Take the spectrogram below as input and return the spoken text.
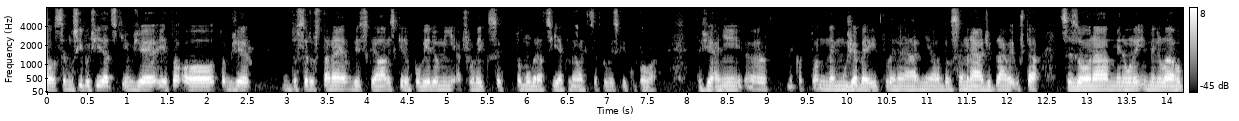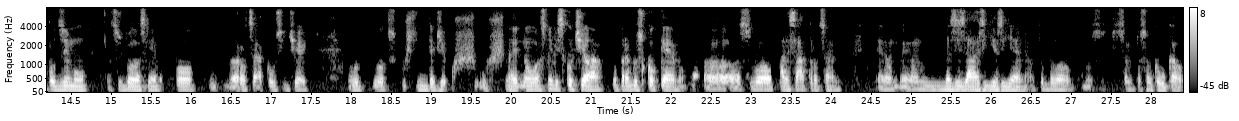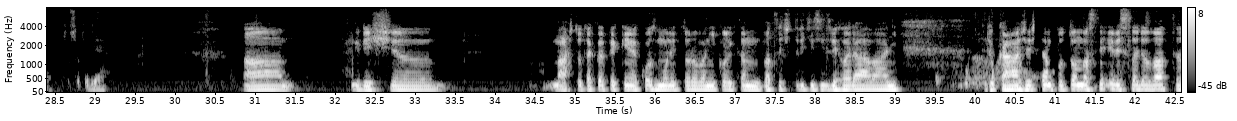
se musí počítat s tím, že je to o tom, že kdo se dostane skvělá whisky do povědomí a člověk se k tomu vrací, jakmile chce tu whisky kupovat. Takže ani eh, jako to nemůže být lineární, ale byl jsem rád, že právě už ta sezóna minulý, minulého podzimu, což bylo vlastně po roce a kousíček od, od spuštění, takže už, už najednou vlastně vyskočila opravdu skokem uh, o 50%. Jenom, jenom mezi září a říjen. A to bylo, to jsem, to jsem koukal, co se to děje. A když uh, máš to takhle pěkně jako zmonitorovaný, kolik tam 24 tisíc vyhledávání, dokážeš tam potom vlastně i vysledovat uh,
